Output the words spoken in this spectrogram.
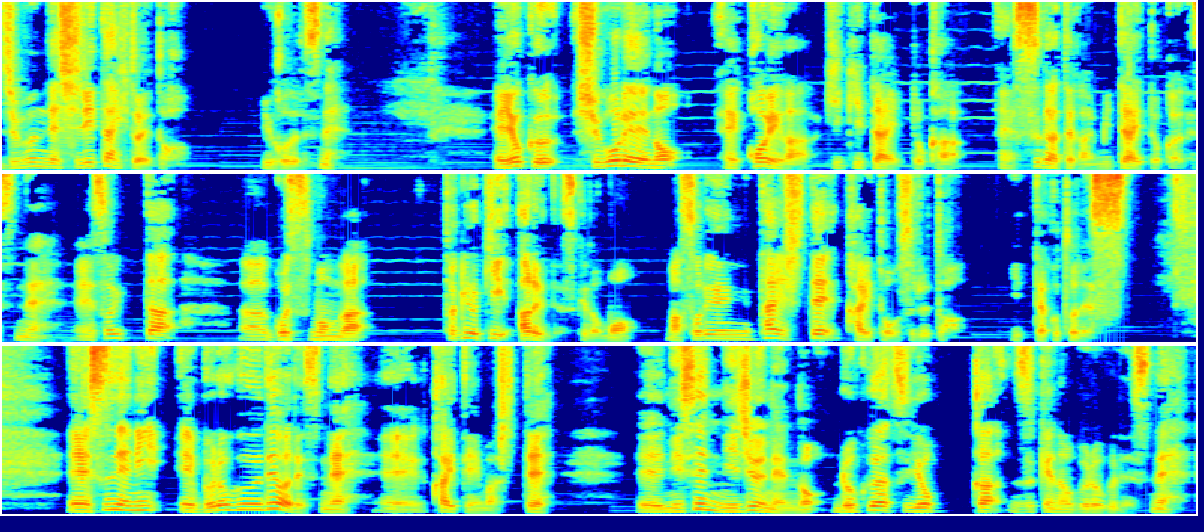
自分で知りたい人へということですね。えよく守護霊の声が聞きたいとか、姿が見たいとかですね、そういったご質問が時々あるんですけども、まあ、それに対して回答するといったことです。す、でに、ブログではですね、書いていまして、えー、2020年の6月4日付のブログですね。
